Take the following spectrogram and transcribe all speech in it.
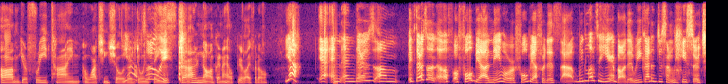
um, your free time watching shows Yeah, or doing absolutely. things that are not going to help your life at all. Yeah, yeah, and and there's um if there's a, a, a phobia, a name or a phobia for this, uh, we'd love to hear about it. We got to do some research.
